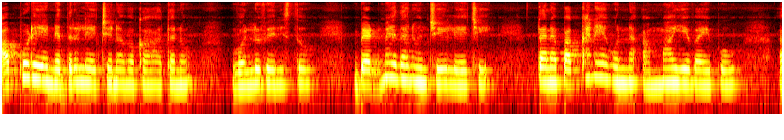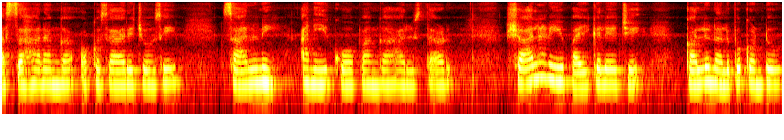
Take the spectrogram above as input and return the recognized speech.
అప్పుడే నిద్ర లేచిన ఒక అతను ఒళ్ళు విరుస్తూ బెడ్ మీద నుంచి లేచి తన పక్కనే ఉన్న అమ్మాయి వైపు అసహనంగా ఒకసారి చూసి శాలిని అని కోపంగా అరుస్తాడు. శాలిని పైకి లేచి కళ్ళు నలుపుకుంటూ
